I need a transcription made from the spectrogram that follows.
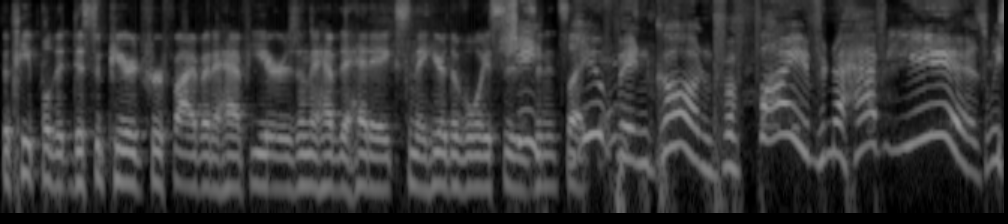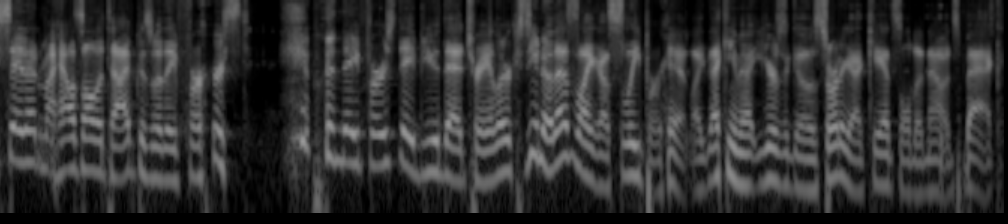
the people that disappeared for five and a half years and they have the headaches and they hear the voices and it's like you've been gone for five and a half years. We say that in my house all the time because when they first when they first debuted that trailer, because you know that's like a sleeper hit. Like that came out years ago, sort of got canceled, and now it's back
